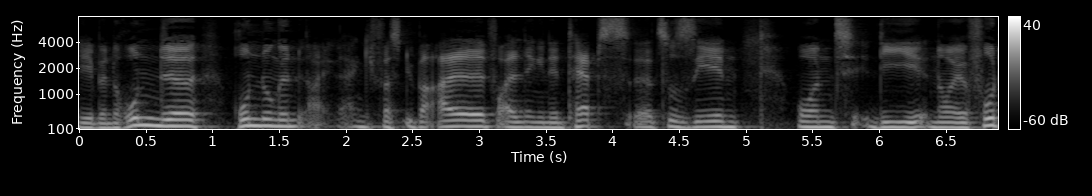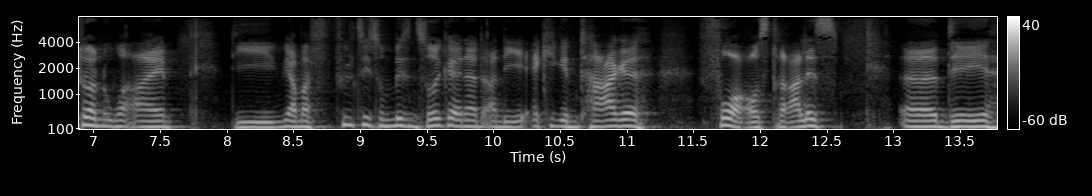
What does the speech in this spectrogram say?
eben runde Rundungen eigentlich fast überall, vor allen Dingen in den Tabs äh, zu sehen. Und die neue Photon-UI, die, ja, man fühlt sich so ein bisschen zurückerinnert an die eckigen Tage vor Australis, äh, die,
